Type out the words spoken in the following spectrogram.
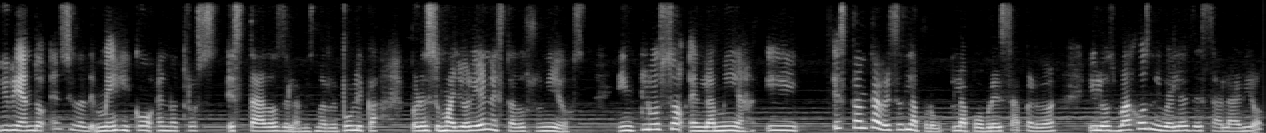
viviendo en Ciudad de México, en otros estados de la misma República, pero en su mayoría en Estados Unidos. incluso en la mía. Y es tanta a veces la, la pobreza, perdón, y los bajos niveles de salario,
